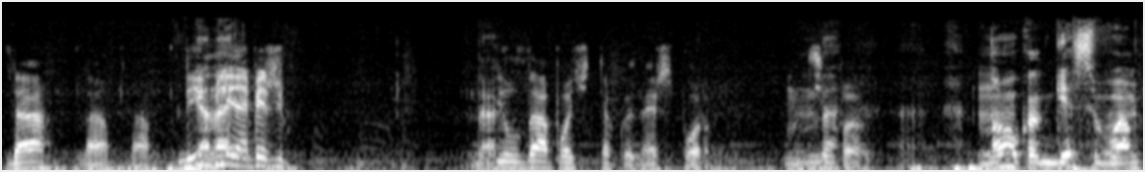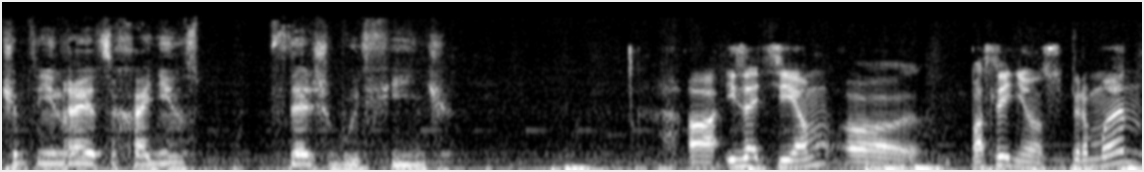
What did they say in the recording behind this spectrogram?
Да, да, да. Да и, блин, на... опять же, да. билдап очень такой, знаешь, спорный. Ну, да. типа... Но, как если вам чем-то не нравится Ханин, дальше будет Финч. А, и затем, а, последний у нас Супермен.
